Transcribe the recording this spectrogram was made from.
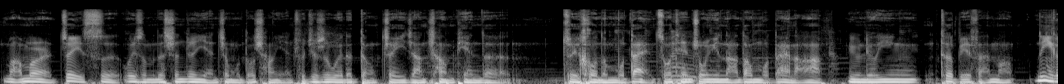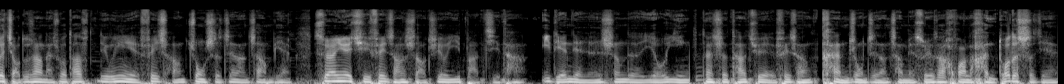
马木尔这一次为什么在深圳演这么多场演出，就是为了等这一张唱片的最后的母带。昨天嗯终于拿到母带了啊！因为刘英特别繁忙，另一个角度上来说，他刘英也非常重视这张唱片。虽然乐器非常少，只有一把吉他，一点点人声的游吟，但是他却非常看重这张唱片，所以他花了很多的时间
